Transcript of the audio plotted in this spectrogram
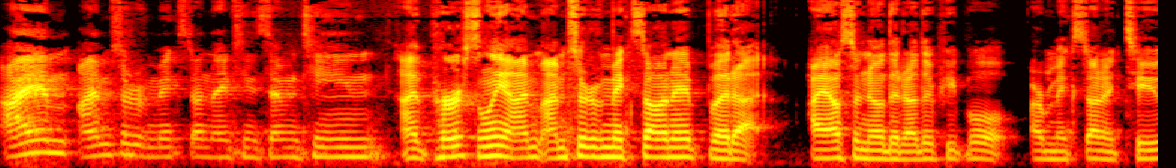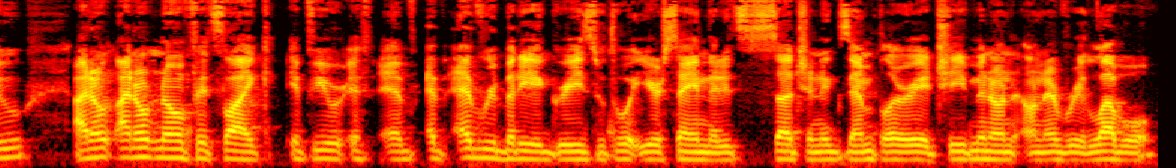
I, I, am I'm sort of mixed on 1917. I personally I'm I'm sort of mixed on it, but I, I also know that other people are mixed on it too. I don't I don't know if it's like if you if, if if everybody agrees with what you're saying that it's such an exemplary achievement on on every level.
